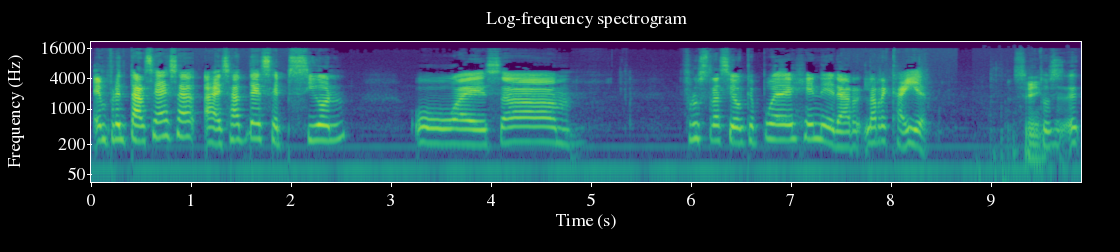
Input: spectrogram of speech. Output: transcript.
enfrentarse a esa, a esa decepción o a esa mm, frustración que puede generar la recaída. Entonces, eh,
